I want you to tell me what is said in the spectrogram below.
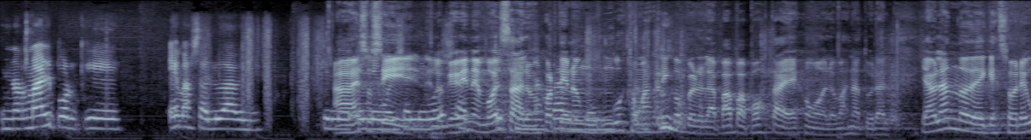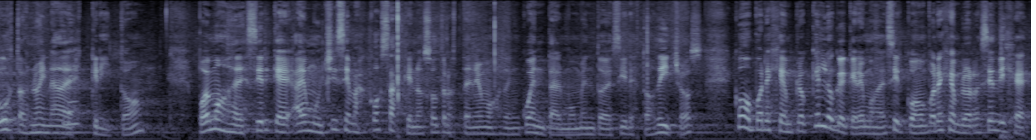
normal porque es más saludable. el Ah, eso sí, bolsa. Lo que viene en bolsa a lo mejor tiene un gusto más rico, pero la papa posta es como lo más natural. Y hablando de que sobre gustos no hay nada escrito, podemos decir que hay muchísimas cosas que nosotros tenemos en cuenta al momento de decir estos dichos, como por ejemplo, ¿qué es lo que queremos decir? Como por ejemplo, recién dije,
